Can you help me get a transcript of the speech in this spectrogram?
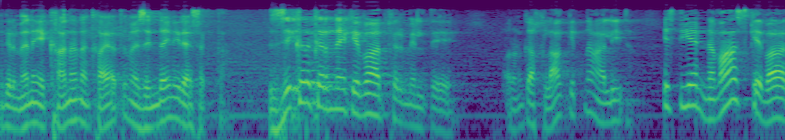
اگر میں نے یہ کھانا نہ کھایا تو میں زندہ ہی نہیں رہ سکتا۔ ذکر کرنے کے بعد پھر ملتے۔ اور ان کا اخلاق کتنا عالی تھا۔ اس لیے نماز کے بعد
